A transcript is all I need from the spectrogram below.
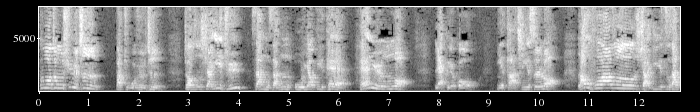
多种须知，不足如此。就是下一句，人人我要一台，很晕我。来哥哥，你太气死了！老夫还是下一之人，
